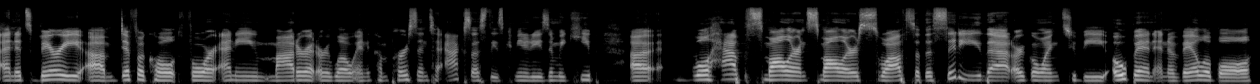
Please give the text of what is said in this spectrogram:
and it's very um, difficult for any moderate or low income person to access these communities. And we keep, uh, we'll have smaller and smaller swaths of the city that are going to be open and available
